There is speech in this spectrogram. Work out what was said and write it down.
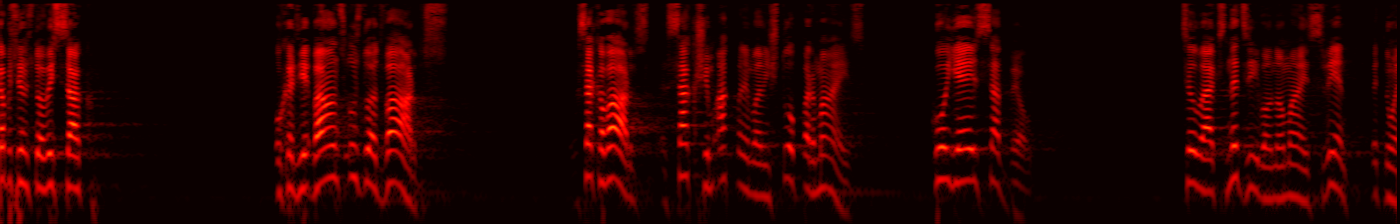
Kāpēc jums to visu saku? Un kad Vēlns uzdod vārdus, saka vārdus, saka šim akmenim, lai viņš to par maizi. Ko Jēzus atbild? Cilvēks nedzīvo no maizes vien, bet no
